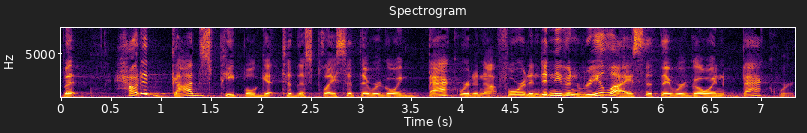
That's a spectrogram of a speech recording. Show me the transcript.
But how did God's people get to this place that they were going backward and not forward and didn't even realize that they were going backward?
